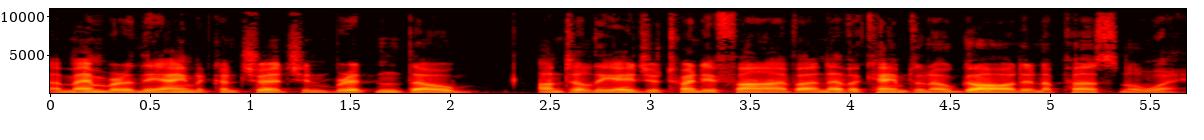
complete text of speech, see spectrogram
a member of the Anglican Church in Britain, though until the age of 25 I never came to know God in a personal way.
